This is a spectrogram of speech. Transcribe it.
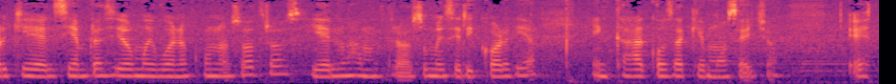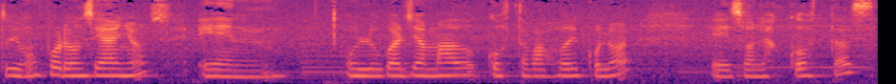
porque Él siempre ha sido muy bueno con nosotros y Él nos ha mostrado su misericordia en cada cosa que hemos hecho. Estuvimos por 11 años en un lugar llamado Costa Bajo de Colón, eh, son las costas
